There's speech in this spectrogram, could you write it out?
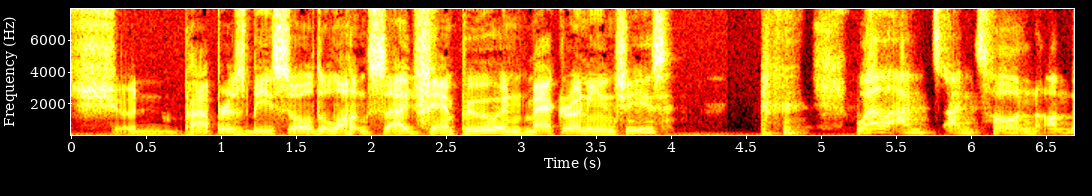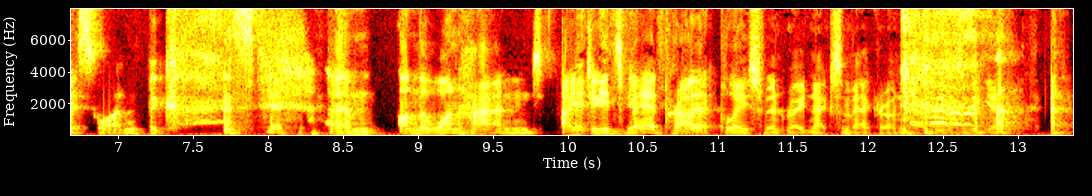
should poppers be sold alongside shampoo and macaroni and cheese? well, I'm I'm torn on this one because um, on the one hand, I do. It's bad product that... placement right next to macaroni and cheese to begin with.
